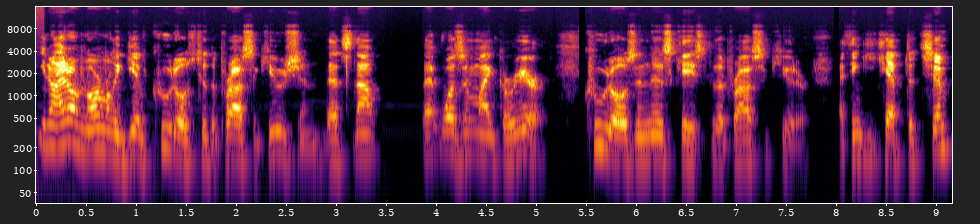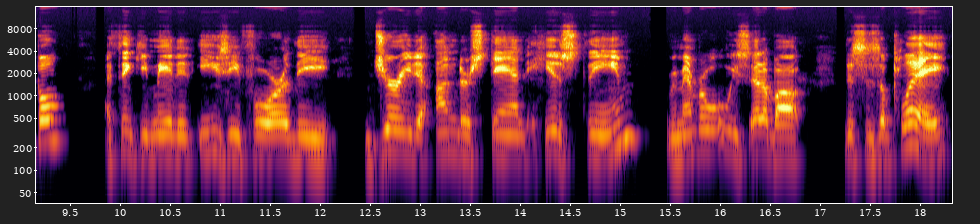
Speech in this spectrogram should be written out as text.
You know, I don't normally give kudos to the prosecution. That's not that wasn't my career. Kudos in this case to the prosecutor. I think he kept it simple. I think he made it easy for the jury to understand his theme. Remember what we said about this is a play.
